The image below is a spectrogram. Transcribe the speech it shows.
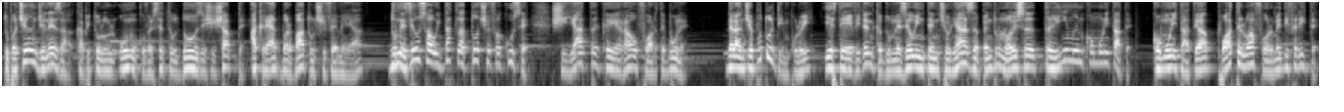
după ce în Geneza, capitolul 1 cu versetul 27, a creat bărbatul și femeia, Dumnezeu s-a uitat la tot ce făcuse și iată că erau foarte bune. De la începutul timpului, este evident că Dumnezeu intenționează pentru noi să trăim în comunitate. Comunitatea poate lua forme diferite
